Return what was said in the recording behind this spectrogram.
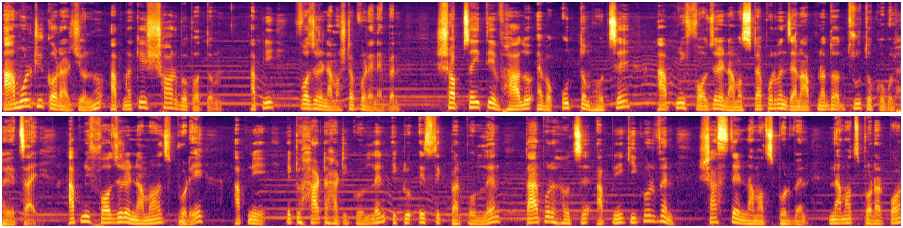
আমলটি করার জন্য আপনাকে সর্বপ্রথম আপনি ফজরের নামাজটা পড়ে নেবেন। সবচাইতে ভালো এবং উত্তম হচ্ছে আপনি ফজরের নামাজটা পড়বেন যেন আপনার দ্রুত কবুল হয়ে যায়। আপনি ফজরের নামাজ পড়ে আপনি একটু হাঁটাহাঁটি করলেন, একটু ইস্তিকবার পড়লেন, তারপরে হচ্ছে আপনি কি করবেন? স্বাস্থ্যের নামাজ পড়বেন। নামাজ পড়ার পর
